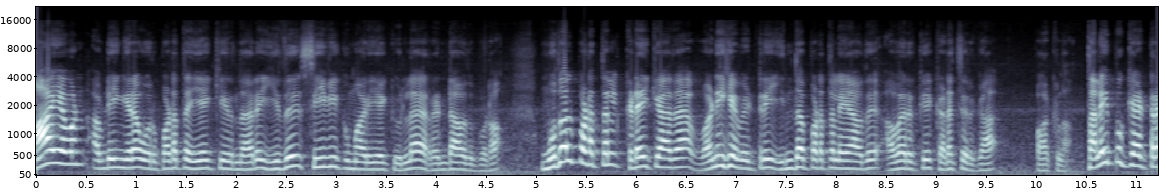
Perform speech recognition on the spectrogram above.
மாயவன் அப்படிங்கிற ஒரு படத்தை இயக்கியிருந்தார். இது சி வி குமார் இயக்கியுள்ள ரெண்டாவது படம். முதல் படத்தில் கிடைக்காத வணிக வெற்றி இந்த படத்துலையாவது அவருக்கு கிடைச்சிருக்கா? பார்க்கலாம். தலைப்புக்கேற்ற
